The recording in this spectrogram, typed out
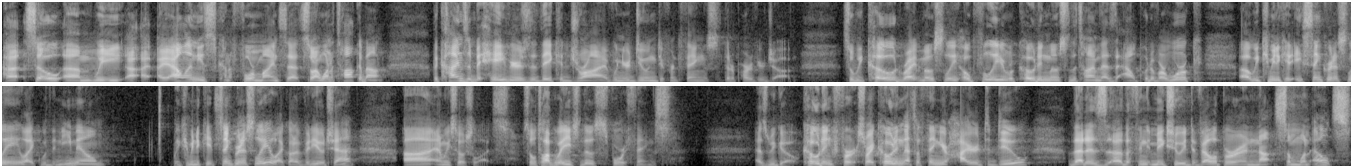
Uh, so um, we, I, I outlined these kind of four mindsets. So I want to talk about the kinds of behaviors that they could drive when you're doing different things that are part of your job. So we code, right, mostly. Hopefully we're coding most of the time. That's the output of our work. Uh, we communicate asynchronously, like with an email. We communicate synchronously, like on a video chat. Uh, and we socialize. So we'll talk about each of those four things as we go. Coding first, right? Coding, that's the thing you're hired to do. That is uh, the thing that makes you a developer and not someone else.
